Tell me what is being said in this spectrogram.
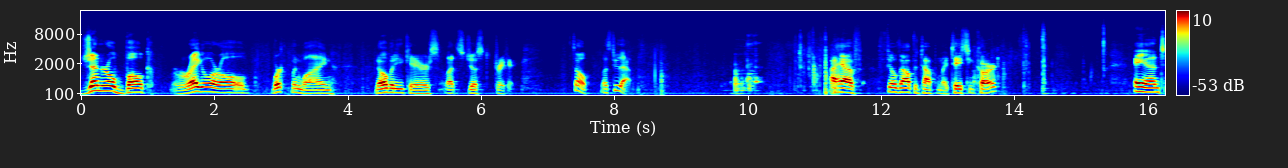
general bulk, regular old workman wine. Nobody cares. Let's just drink it. So let's do that. I have filled out the top of my tasting card. And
